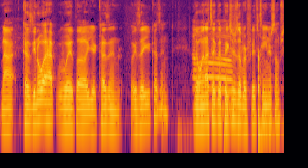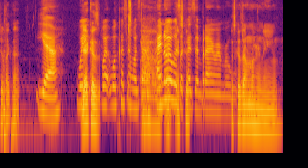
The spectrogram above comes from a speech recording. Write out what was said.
Nah, cause you know what happened with uh, your cousin? Is that your cousin? The one I took the Oh. pictures of her 15 or some shit like that. yeah. Wait, Yeah, 'cause- what what cousin was that? Uh, I know I- it was it's a 'cause- cousin, but I don't remember. It's because I don't know her name.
